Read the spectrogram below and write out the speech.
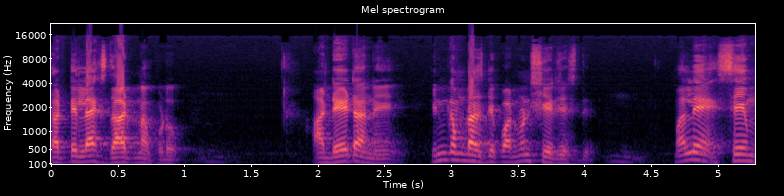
థర్టీ ల్యాక్స్ దాటినప్పుడు ఆ డేటాని ఇన్కమ్ ట్యాక్స్ డిపార్ట్మెంట్ షేర్ చేసింది. మళ్ళీ సేమ్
